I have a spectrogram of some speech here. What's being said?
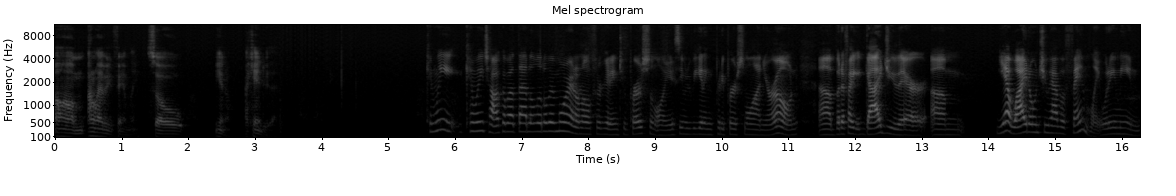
um I don't have any family. So, you know, I can't do that. Can we can we talk about that a little bit more? I don't know if we're getting too personal. You seem to be getting pretty personal on your own. Uh, but if I could guide you there, um, yeah, why don't you have a family? What do you mean?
